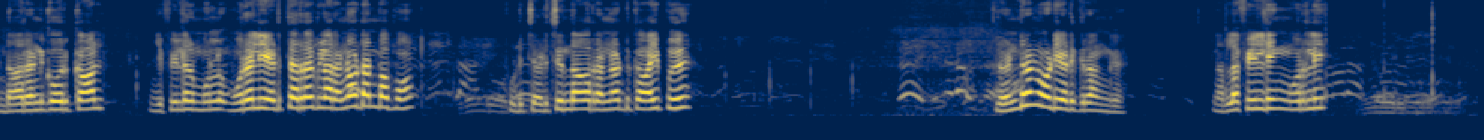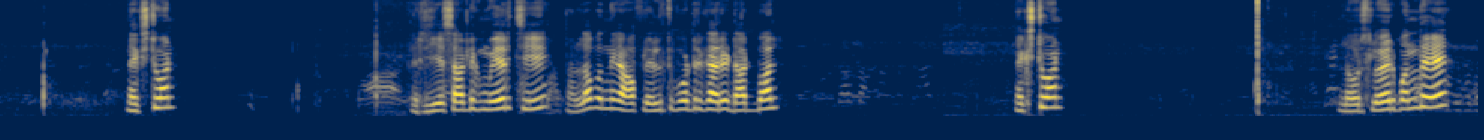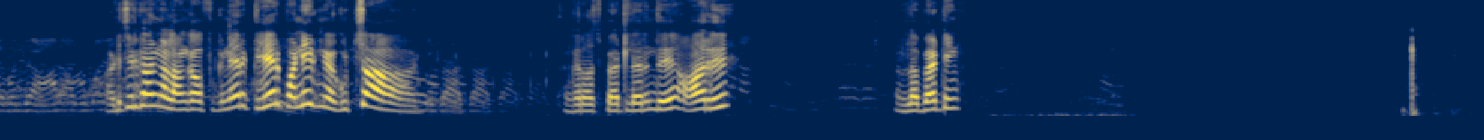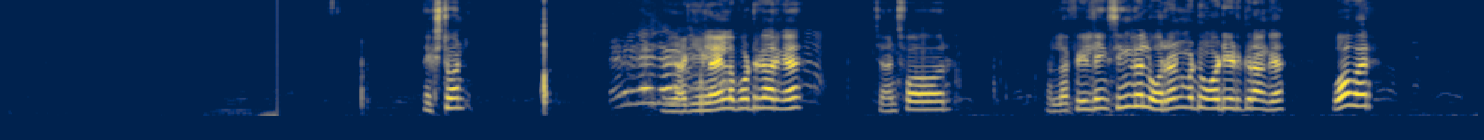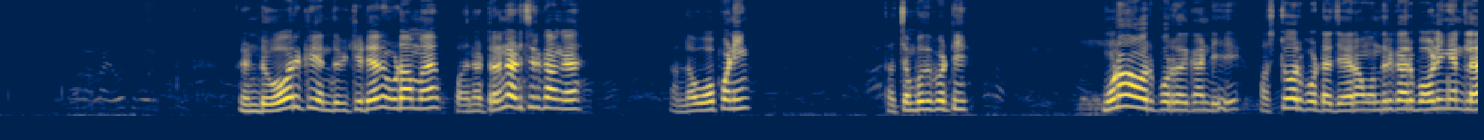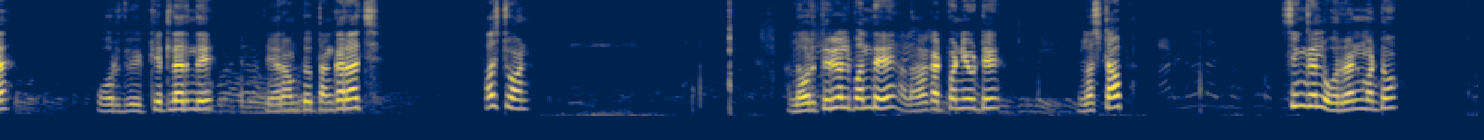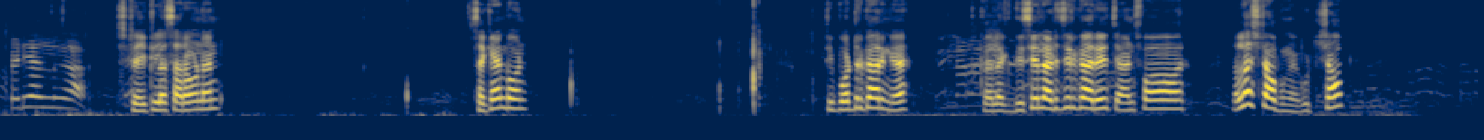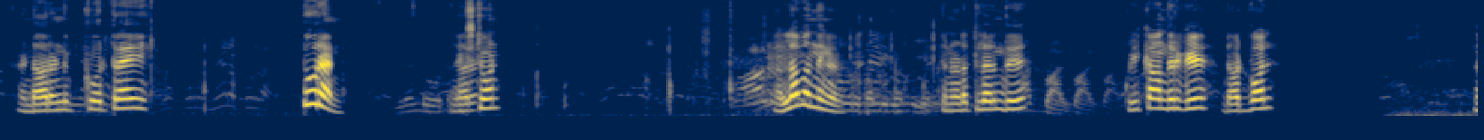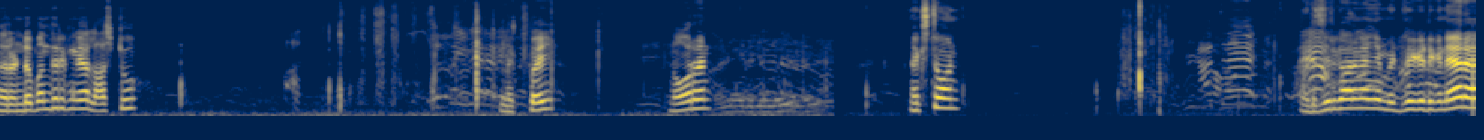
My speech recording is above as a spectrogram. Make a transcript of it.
ரெண்டாவது ரனுக்கு ஒரு கால் இங்கே ஃபீல்டர் முரளி முரளி எடுத்துறதுக்குள்ள ரன் அவுட்டான்னு பார்ப்போம். பிடிச்சி அடிச்சிருந்தா ஒரு ரன் அவுட்டுக்கு வாய்ப்பு. ரெண்டு ரன் ஓடி எடுக்கிறாங்க. நல்ல ஃபீல்டிங் முரளி. நெக்ஸ்ட் ஒன் பெரிய ஷாட்டுக்கு முயற்சி. நல்லா பார்த்துங்க ஆஃபில் இழுத்து போட்டிருக்காரு. டாட் பால் நெக்ஸ்ட் ஒன் இல்லை ஒரு ஸ்லோயர் பந்து. அடிச்சிருக்காங்க. லாங் ஆஃப்க்கு நேரம் கிளியர் பண்ணியிருக்குங்க குட் ஷாட் தங்கராஜ் பேட்டில் இருந்து ஆறு. நல்லா பேட்டிங் நெக்ஸ்ட் ஒன் பேக்கிங் லைனில் போட்டிருக்காருங்க. சான்ஸ் ஃபார் நல்ல ஃபீல்டிங் சிங்கிள் ஒரு ரன் மட்டும் ஓடி எடுக்கிறாங்க. ஓவர் ரெண்டு ஓவருக்கு எந்த விக்கெட்டே விடாமல் பதினெட்டு ரன் அடிச்சிருக்காங்க. நல்ல ஓப்பனிங் தச்சம்புதுப்பட்டி மூணாவது ஓவர் போடுறதுக்காண்டி ஃபஸ்ட் ஓவர் போட்ட ஜெயராம் வந்திருக்காரு பவுலிங் எண்டில் ஒரு விக்கெட்லேருந்து Jayaram to Thangaraj. First one நல்ல ஒரு திருவல் பந்து அழகாக கட் பண்ணி விட்டு நல்லா ஸ்டாப் சிங்கிள் ஒரு ரன் மட்டும். ஸ்ட்ரைக்கில் சரவணன். செகண்ட் ஒன் குத்தி போட்டிருக்காருங்க. லைக் திசையில் அடிச்சிருக்காரு. சான்ஸ் ஃபார் நல்லா ஸ்டாப்புங்க குட் ஸ்டாப் ரெண்டாவது ரன்னுக்கு ஒரு try two run next one நல்லா வந்துங்க. இத்தனை இடத்துலேருந்து குயிக்காக வந்திருக்கு. டாட் பால் ரெண்டு பந்து இருக்குங்க. Last two leg bye. No run next one அடிச்சிருக்காருங்க இங்கே மிட் விக்கெட்டுக்கு நேர.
